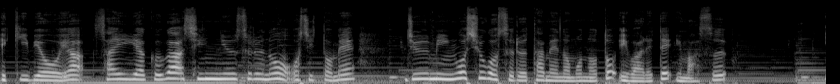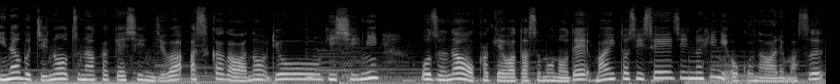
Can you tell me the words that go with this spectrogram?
疫病や災悪が侵入するのを押し止め住民を守護するためのものと言われています。稲淵の綱掛け神事は飛鳥川の両岸にオズナをかけ渡すもので毎年成人の日に行われます。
